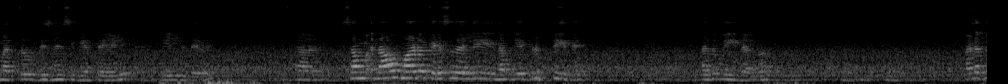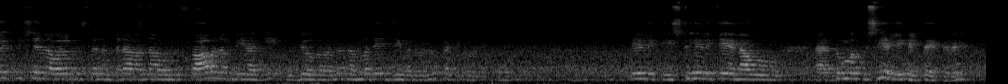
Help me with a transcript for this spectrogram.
ಮತ್ತು ಬಿಸ್ನೆಸ್ಸಿಗೆ ಅಂತ ಹೇಳಿ ಹೇಳಿದ್ದೇವೆ. ಸಮ, ನಾವು ಮಾಡೋ ಕೆಲಸದಲ್ಲಿ ನಮಗೆ ತೃಪ್ತಿ ಇದೆ. ಅದು ಮೇನ್ ಅಲ್ವಾ? ಅಣಬೆ ಕೃಷಿಯನ್ನು ಅವಲಂಬಿಸಿದ ನಂತರ ನಾವು ಒಂದು ಸ್ವಾವಲಂಬಿಯಾಗಿ ಉದ್ಯೋಗವನ್ನು ನಮ್ಮದೇ ಜೀವನವನ್ನು ಕಟ್ಟಿಕೊಂಡಿದ್ದೇವೆ. ಹೇಳಲಿಕ್ಕೆ, ಇಷ್ಟು ಹೇಳಿಕೆ ನಾವು ತುಂಬ ಖುಷಿಯಲ್ಲಿ ಹೇಳ್ತಾ ಇದ್ದೇವೆ.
